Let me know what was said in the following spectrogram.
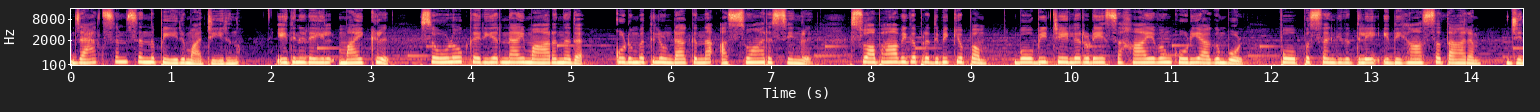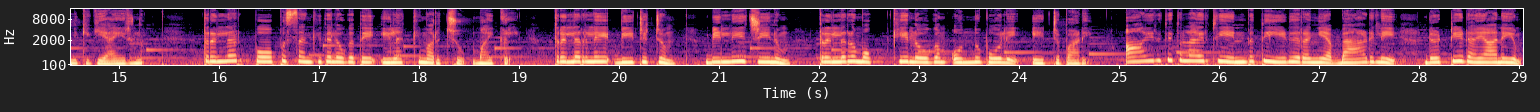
ജാക്സൺസ് എന്ന് പേര് മാറ്റിയിരുന്നു. ഇതിനിടയിൽ മൈക്കിൾ സോളോ കരിയറിനായി മാറുന്നത് കുടുംബത്തിലുണ്ടാക്കുന്ന അസ്വാരസ്യങ്ങൾ സ്വാഭാവിക പ്രതിഭയ്ക്കൊപ്പം ബോബി ടെയ്ലറുടെ സഹായവും കൂടിയാകുമ്പോൾ പോപ്പ് സംഗീതത്തിലെ ഇതിഹാസ താരം ജനിക്കുകയായിരുന്നു. ത്രില്ലർ പോപ്പ് സംഗീത ലോകത്തെ ഇളക്കിമറിച്ചു മൈക്കിൾ. ത്രില്ലറിലെ ബീറ്റിറ്റും ബില്ലി ജീനും ത്രില്ലറുമൊക്കെ ലോകം ഒന്നുപോലെ ഏറ്റുപാടി. ആയിരത്തി തൊള്ളായിരത്തി എൺപത്തി ഏഴിൽ ഇറങ്ങിയ ബാഡിലെ ഡട്ടി ഡയാനയും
